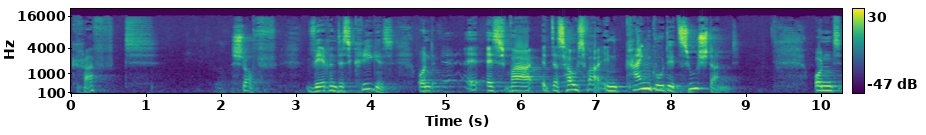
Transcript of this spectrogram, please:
Kraftstoff während des Krieges. Und äh, es war, das Haus war in kein guter Zustand. Und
